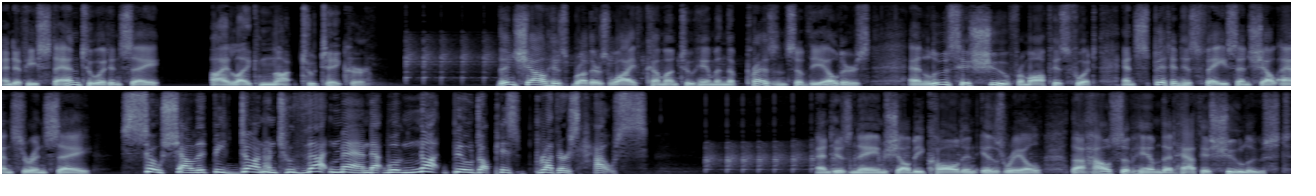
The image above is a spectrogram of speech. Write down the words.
And if he stand to it and say, I like not to take her, then shall his brother's wife come unto him in the presence of the elders, and loose his shoe from off his foot, and spit in his face, and shall answer and say, So shall it be done unto that man that will not build up his brother's house. And his name shall be called in Israel, the house of him that hath his shoe loosed.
